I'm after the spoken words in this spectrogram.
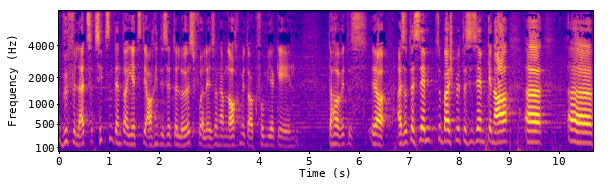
wie viele Leute sitzen denn da jetzt, die auch in diese Deleuze-Vorlesung am Nachmittag von mir gehen? Da habe ich das, ja, also das ist eben zum Beispiel, das ist eben genau, äh, äh,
